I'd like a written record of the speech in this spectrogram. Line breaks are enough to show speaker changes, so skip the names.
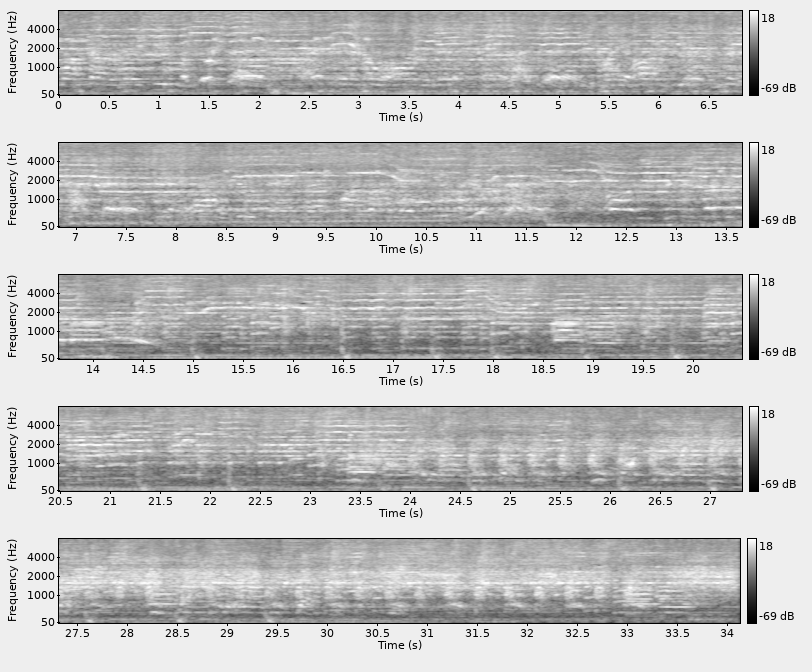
walk of the road to you, but you're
